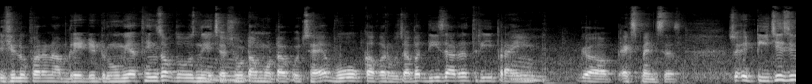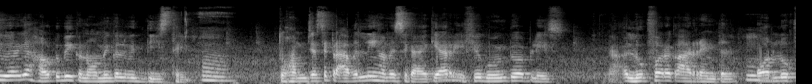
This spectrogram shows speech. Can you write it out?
if you look for an upgraded room या थिंग्स ऑफ़ दोज नेचर छोटा मोटा कुछ है वो कवर हो जाए but these are the three prime expenses so it teaches you how to be economical with these three तो हम जैसे ट्रैवल ने हमें सिखाया कि यार if you going to a place look for a car rental और look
